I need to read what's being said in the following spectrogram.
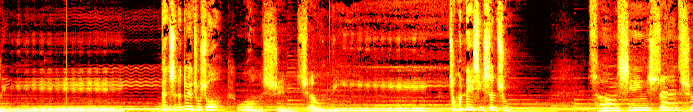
里。更深的对主说：“我寻求你。”从我内心深处，从心深处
